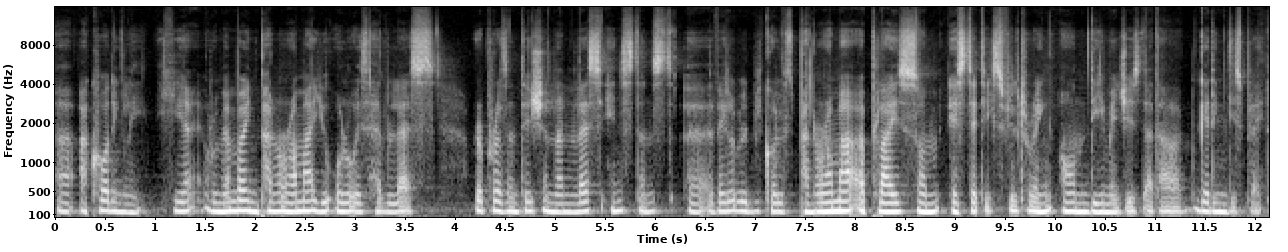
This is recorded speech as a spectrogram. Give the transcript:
uh, accordingly. Here, remember in Panorama, you always have less representation and less instance uh, available because Panorama applies some aesthetics filtering on the images that are getting displayed.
